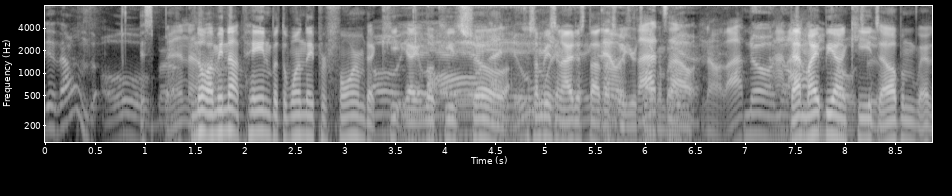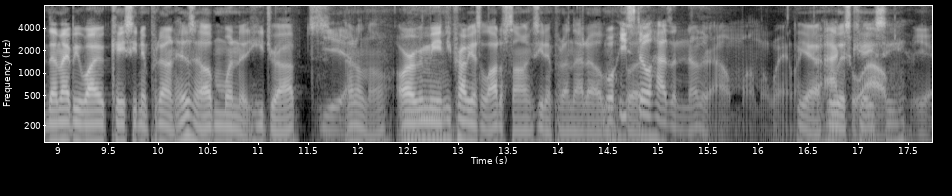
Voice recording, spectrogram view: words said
I, yeah, that one's old. It's bro. been No, I mean not Pain, but the one they performed at, Oh, Key, yeah, at Lil yeah, Keith's yeah, show. For some reason, I just thought now that's what you're talking that's about. out, no, that No, no. That might be on Keith's too. album. Uh, That might be why Casey didn't put it on his album when he dropped. Yeah. I don't know. Or I mean, he probably has a lot of songs he didn't put on that album. Well, he but- still has another album on the way. Like Yeah, the who is Casey? album. Yeah,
